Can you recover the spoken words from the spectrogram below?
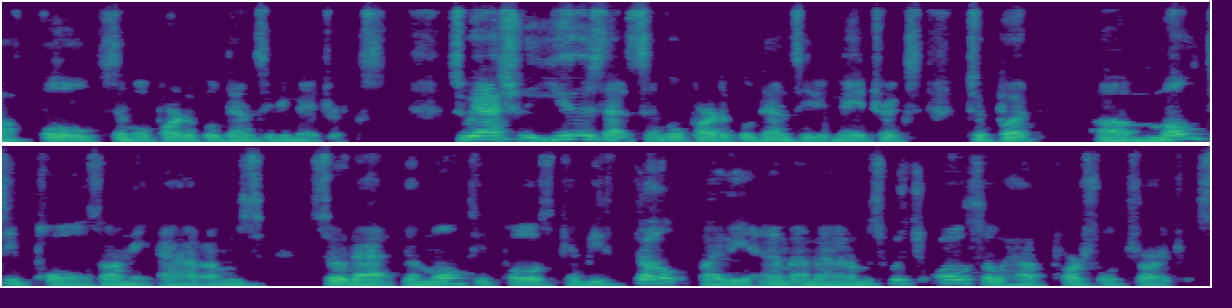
a full single particle density matrix. So we actually use that single particle density matrix to put uh, multipoles on the atoms so that the multipoles can be felt by the MM atoms, which also have partial charges.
